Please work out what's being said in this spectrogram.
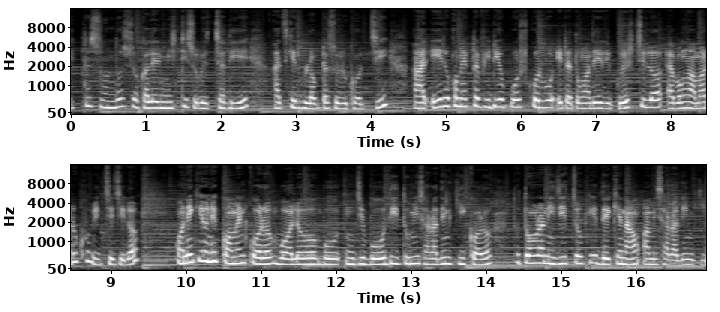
একটা সুন্দর সকালের মিষ্টি শুভেচ্ছা দিয়ে আজকের ব্লগটা শুরু করছি। আর এইরকম একটা ভিডিও পোস্ট করব, এটা তোমাদের রিকোয়েস্ট ছিল এবং আমারও খুব ইচ্ছে ছিল। অনেকেই অনেক কমেন্ট করো, বলো যে বৌদি, তুমি সারাদিন কি করো? তো তোমরা নিজের চোখে দেখে নাও আমি সারাদিন কি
